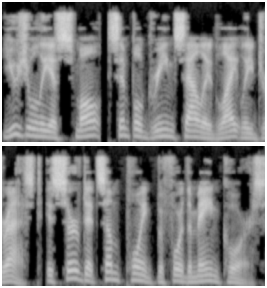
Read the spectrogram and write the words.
usually a small, simple green salad lightly dressed is served at some point before the main course.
